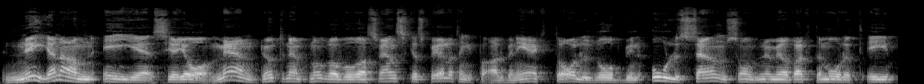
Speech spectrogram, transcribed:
nya namn i eh, Serie A. Men du har inte nämnt några av våra svenska spelare. Jag tänker på Albin Ekdal, Robin Olsen som numera vaktar målet i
